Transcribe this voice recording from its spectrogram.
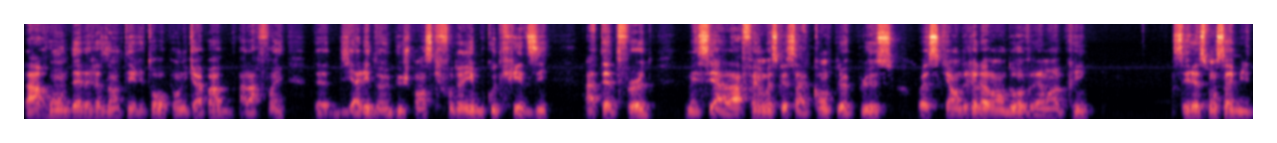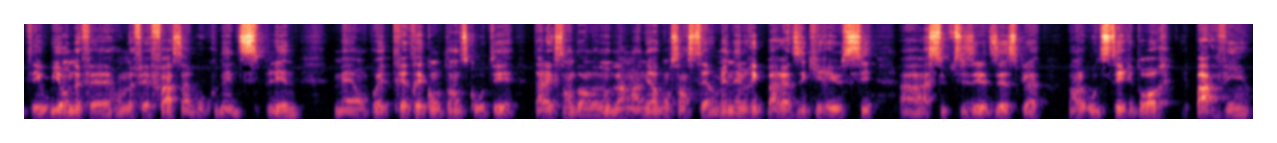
la rondelle reste dans le territoire, puis on est capable, à la fin, d'y aller d'un but. Je pense qu'il faut donner beaucoup de crédit à Tedford, mais c'est à la fin où est-ce que ça compte le plus, où est-ce qu'André Laurando a vraiment pris ses responsabilités. Oui, on a fait, face à beaucoup d'indiscipline, mais on peut être très, très content du côté d'Alexandre Dandonneau, de la manière dont ça se termine. Émeric Paradis qui réussit à, subtiliser le disque dans le haut du territoire, il parvient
